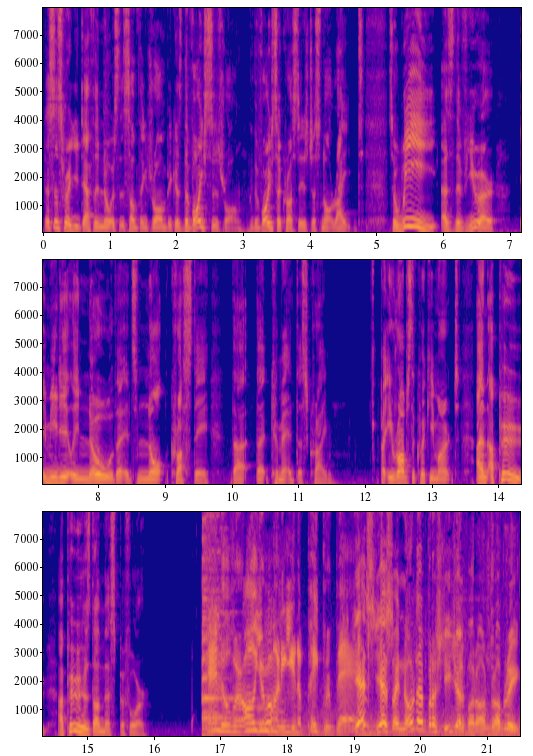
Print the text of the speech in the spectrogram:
this is where you definitely notice that something's wrong because the voice is wrong. The voice of Krusty is just not right. So we, as the viewer, immediately know that it's not Krusty that that committed this crime. But he robs the Kwik-E-Mart, and Apu, Apu has done this before. Hand over all your money in a paper bag. Yes, yes, I know the procedure for armed robbery.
